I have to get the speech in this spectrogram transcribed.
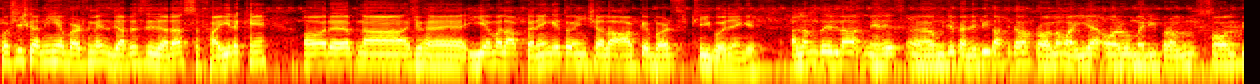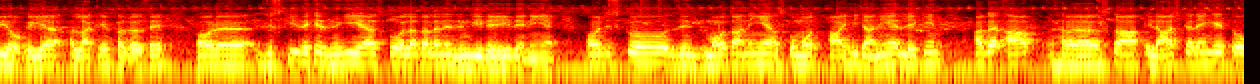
कोशिश करनी है बर्ड्स में ज़्यादा से ज़्यादा सफ़ाई रखें और अपना जो है ये अमल आप करेंगे तो इन आपके बर्ड्स ठीक हो जाएँगे। अलहमदिल्ला मेरे आ, मुझे पहले भी काफ़ी दफ़ा प्रॉब्लम आई है और वो मेरी प्रॉब्लम सॉल्व भी हो गई है अल्लाह के फजल से। और जिसकी देखिए ज़िंदगी है उसको अल्लाह ताला ने ज़िंदगी दे ही देनी है। और जिसको मौत आनी है उसको मौत आ ही जानी है। लेकिन अगर आप उसका इलाज करेंगे तो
